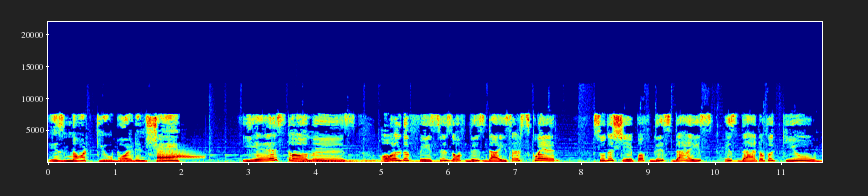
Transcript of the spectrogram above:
is not cuboid in shape? Yes, Thomas. All the faces of this dice are square. So the shape of this dice is that of a cube.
